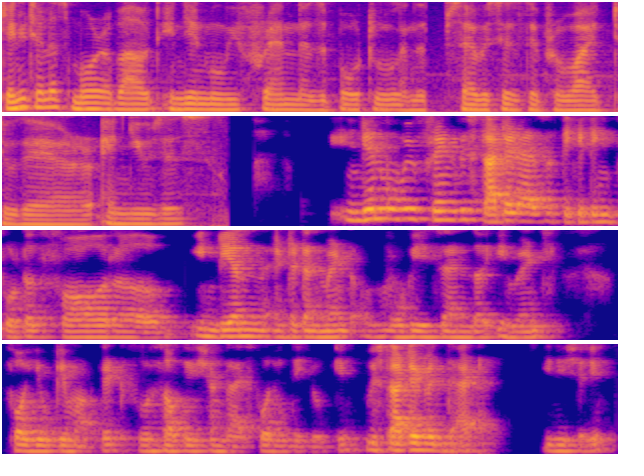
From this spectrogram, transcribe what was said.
Can you tell us more about Indian Movie Friend as a portal and the services they provide to their end users? Indian Movie Friend we started as a ticketing portal for uh, Indian entertainment movies and the events for UK market for South Asian diaspora in the UK. We started with that initially,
